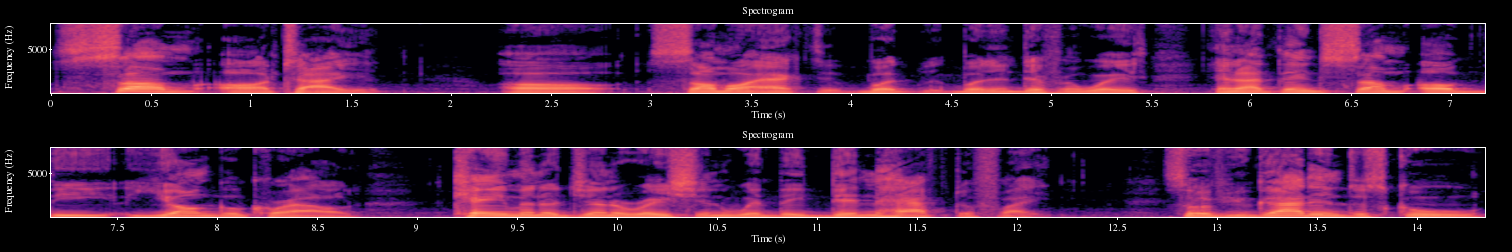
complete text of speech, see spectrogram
some are tired, uh, some are active, but, but in different ways. And I think some of the younger crowd came in a generation where they didn't have to fight. So if you got into school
